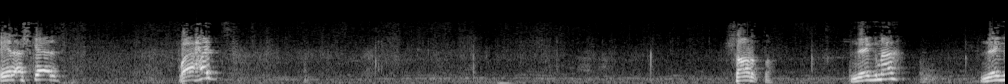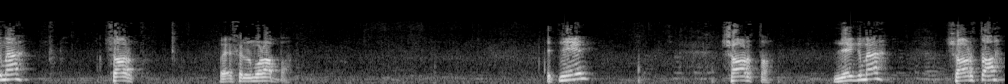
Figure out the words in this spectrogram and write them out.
إيه الأشكال؟ واحد. شرطة. نجمة نجمة شرطة واقفل المربع. اتنين شرطة. نجمة شرطة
